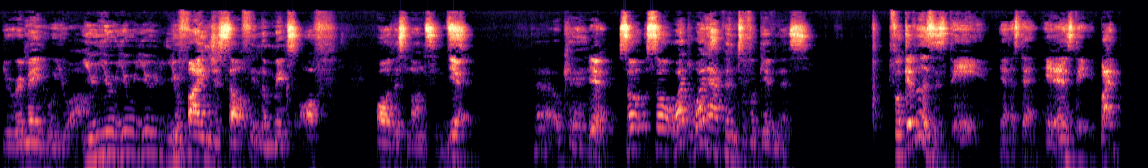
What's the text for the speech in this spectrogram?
You remain who you are. You you you you you find yourself in the mix of all this nonsense. yeah. Yeah, okay. Yeah. So, so what what happened to forgiveness? forgiveness is there. You understand? It is there. But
